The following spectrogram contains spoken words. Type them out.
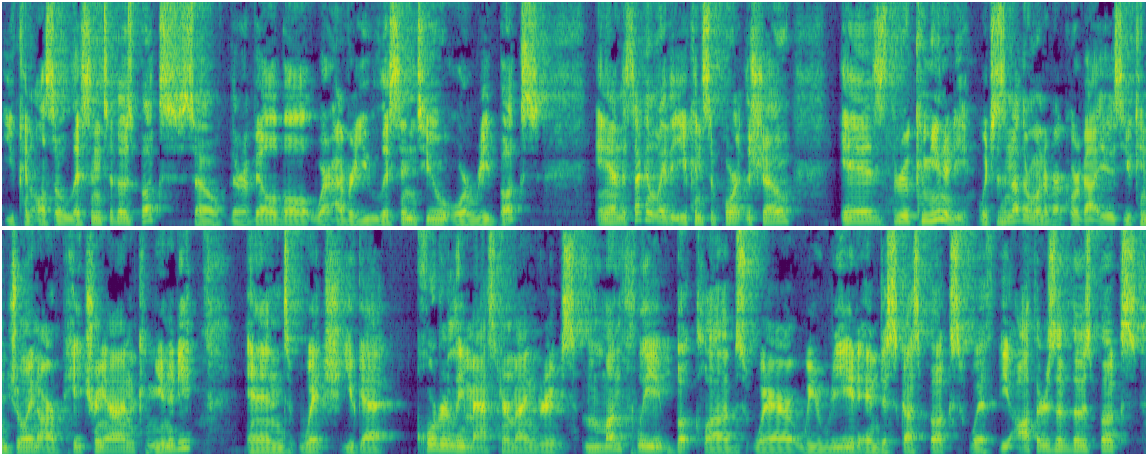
you can also listen to those books. So they're available wherever you listen to or read books. And the second way that you can support the show is through community, which is another one of our core values. You can join our Patreon community, in which you get quarterly mastermind groups, monthly book clubs where we read and discuss books with the authors of those books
